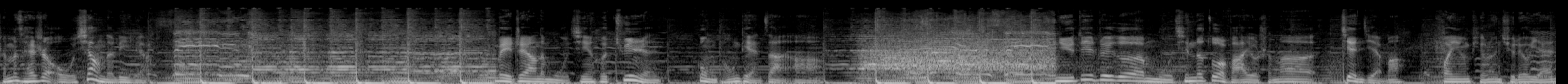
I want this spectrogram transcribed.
什么才是偶像的力量。为这样的母亲和军人共同点赞啊！你对这个母亲的做法有什么见解吗？欢迎评论区留言。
